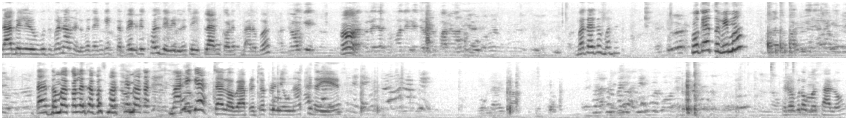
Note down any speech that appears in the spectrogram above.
દાબેલી એવું બધું બનાવું એટલે બધા એમ કે પેકડી ખોલી દેવી, એટલે જે પ્લાન કરે છે બરાબર હા. બતાય તો બધું હું કે તું, વીમો? તાર ધમા કલેજા બસમાં ખેમા કા માહી કે? ચાલો, હવે આપણે ચટણી એવું નાખી દઈએ. રગડો મસાલો.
